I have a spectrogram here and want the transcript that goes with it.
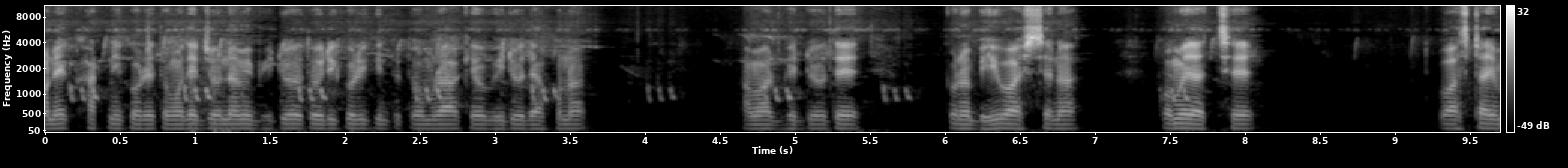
অনেক খাটনি করে তোমাদের জন্য আমি ভিডিও তৈরি করি, কিন্তু তোমরা কেউ ভিডিও দেখো না। আমার ভিডিওতে কোনো ভিউ আসছে না, কমে যাচ্ছে ওয়াচ টাইম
